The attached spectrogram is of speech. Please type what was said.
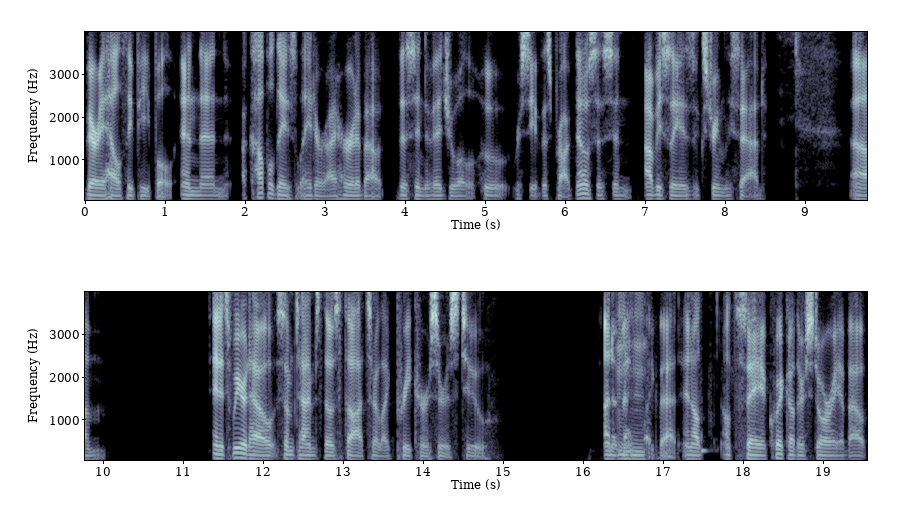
very healthy people. And then a couple days later, I heard about this individual who received this prognosis, and obviously is extremely sad. Um, and it's weird how sometimes those thoughts are like precursors to an event Mhm. like that. And I'll I'll say a quick other story about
